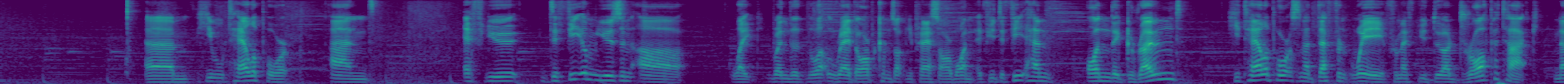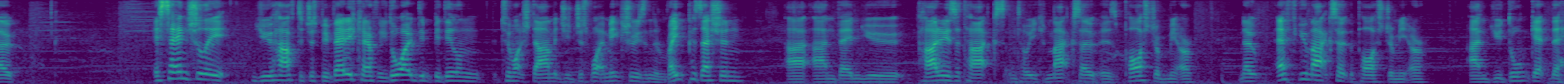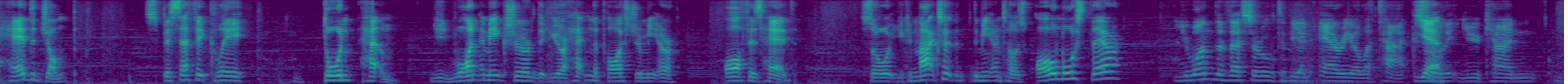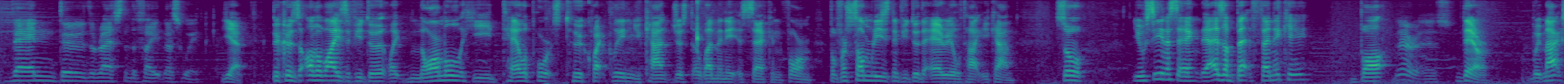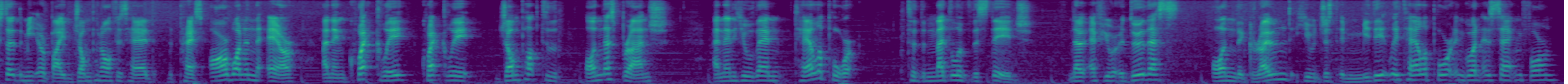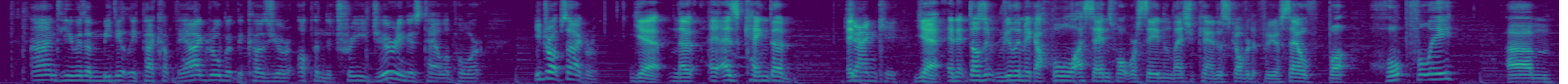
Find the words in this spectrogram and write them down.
um, he will teleport, and if you defeat him using a, like, when the, the little red orb comes up and you press R1, if you defeat him on the ground, he teleports in a different way from if you do a drop attack. Now, essentially, you have to just be very careful. You don't want to be dealing too much damage. You just want to make sure he's in the right position uh, and then you parry his attacks until you can max out his posture meter. Now, if you max out the posture meter and you don't get the head jump, specifically, don't hit him. you want to make sure that you're hitting the posture meter off his head. So you can max out the, the meter until it's almost there. You want the visceral to be an aerial attack Yeah. so that you can then do the rest of the fight this way. Yeah, because otherwise, if you do it like normal, he teleports too quickly and you can't just eliminate his second form. But for some reason, if you do the aerial attack, you can. So you'll see in a second, it is a bit finicky, but There it is. there. We maxed out the meter by jumping off his head, the press R1 in the air, and then quickly, quickly jump up to the on this branch, and then he'll then teleport to the middle of the stage. Now, if you were to do this on the ground, he would just immediately teleport and go into his second form. And he would immediately pick up the aggro, but because you're up in the tree during his teleport, he drops aggro. Yeah, now it is kinda Janky. Yeah, and it doesn't really make a whole lot of sense what we're saying unless you've kind of discovered it for yourself, but hopefully um,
